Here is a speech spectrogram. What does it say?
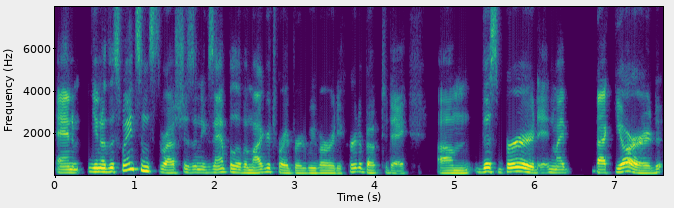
And, you know, the Swainson's thrush is an example of a migratory bird we've already heard about today. Um, this bird in my backyard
